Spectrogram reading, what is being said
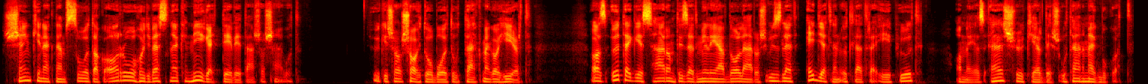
senkinek nem szóltak arról, hogy vesznek még egy tévétársaságot. Ők is a sajtóból tudták meg a hírt. Az 5,3 milliárd dolláros üzlet egyetlen ötletre épült, amely az első kérdés után megbukott.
